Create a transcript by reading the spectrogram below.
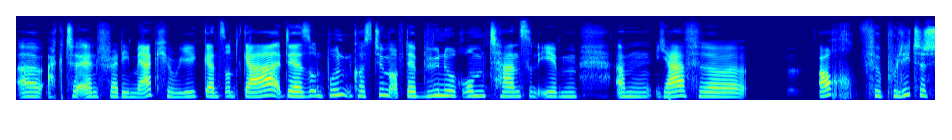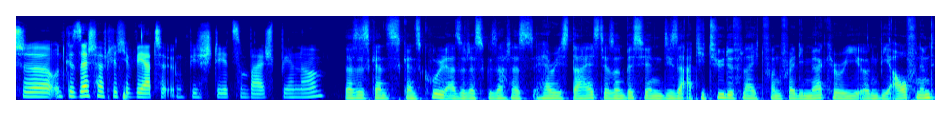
äh, aktuellen Freddie Mercury ganz und gar, der so in bunten Kostüm auf der Bühne rumtanzt und eben ähm, ja für auch für politische und gesellschaftliche Werte irgendwie steht, zum Beispiel, ne? Das ist ganz, ganz cool. Also, dass du gesagt hast, Harry Styles, der so ein bisschen diese Attitüde vielleicht von Freddie Mercury irgendwie aufnimmt.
